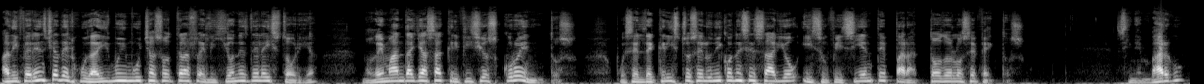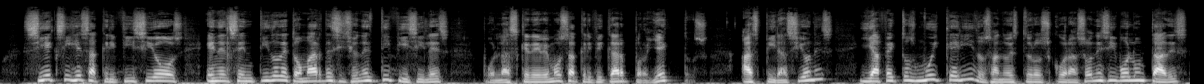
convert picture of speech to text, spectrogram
a diferencia del judaísmo y muchas otras religiones de la historia, no demanda ya sacrificios cruentos, pues el de Cristo es el único necesario y suficiente para todos los efectos. Sin embargo, sí exige sacrificios en el sentido de tomar decisiones difíciles por las que debemos sacrificar proyectos, aspiraciones y afectos muy queridos a nuestros corazones y voluntades,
